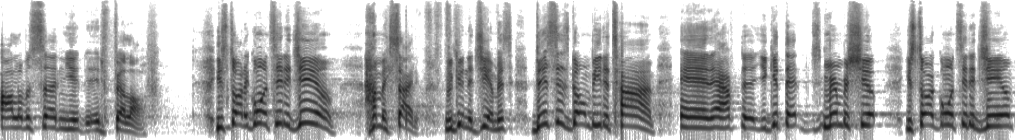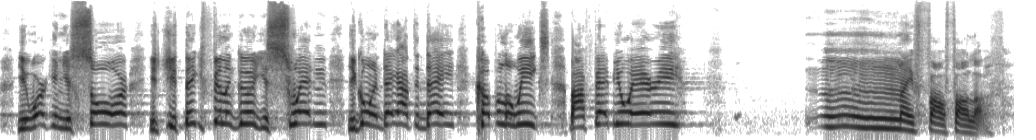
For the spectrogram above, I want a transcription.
all of a sudden you, it fell off. You started going to the gym. I'm excited. We're getting the gym. This, this is going to be the time. And after you get that membership, you start going to the gym. You're working, you're sore. You, you think you're feeling good. You're sweating. You're going day after day, couple of weeks. By February, mm, might fall, fall off.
